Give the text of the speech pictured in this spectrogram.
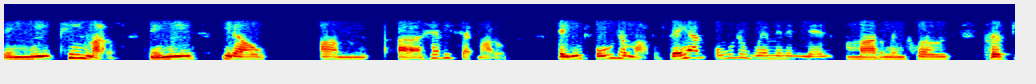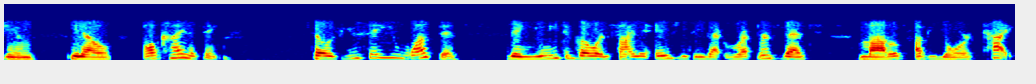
They need teen models. They need, you know, um, uh, heavy set models. They need older models. They have older women and men modeling clothes, perfume, you know, all kind of things. So if you say you want this, then you need to go and find an agency that represents models of your type.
